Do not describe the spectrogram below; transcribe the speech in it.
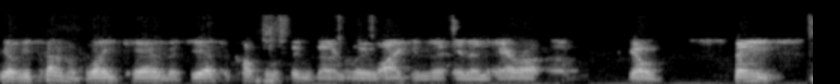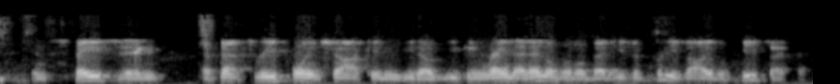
you know, he's kind of a blank canvas. He has a couple of things that I really like in, in an era of, you know, space and spacing. If that three point shot can, you know, you can rein that in a little bit, he's a pretty valuable piece, I think.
